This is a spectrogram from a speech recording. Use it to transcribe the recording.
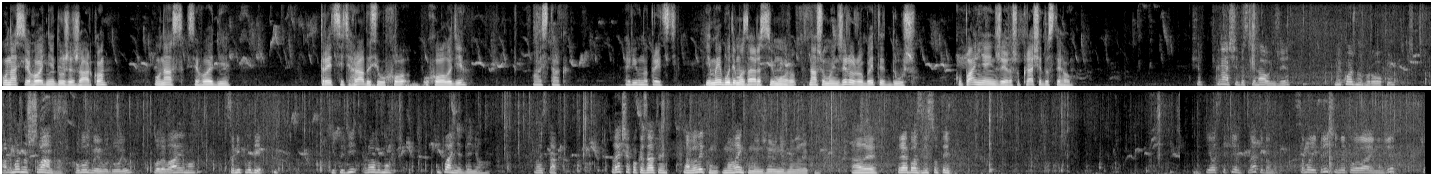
У нас сьогодні дуже жарко. У нас сьогодні 30 градусів у, холоді. Ось так. Рівно 30. І ми будемо зараз йому нашому інжиру робити душ. Купання інжира, щоб краще достигав. Щоб краще достигав інжир, ми кожного року, але можна з шланга холодною водою поливаємо самі плоди. І тоді робимо купання для нього. Ось так. Легше показати на великому, маленькому інжиру, ніж на великому. Але треба з висоти. І ось таким методом самої криші ми поливаємо інжир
